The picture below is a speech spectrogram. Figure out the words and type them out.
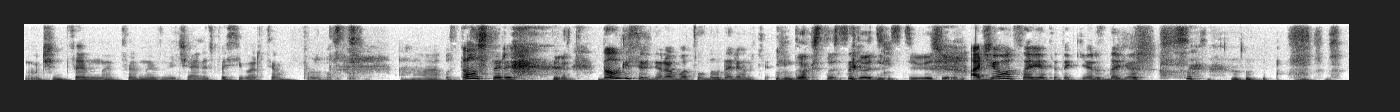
Очень ценное, ценное замечание. Спасибо, Артем. Пожалуйста. устал, что ли? Нет. Долго сегодня работал на удаленке? Да, кстати, до 11 вечера. А чего вот советы такие раздаешь?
